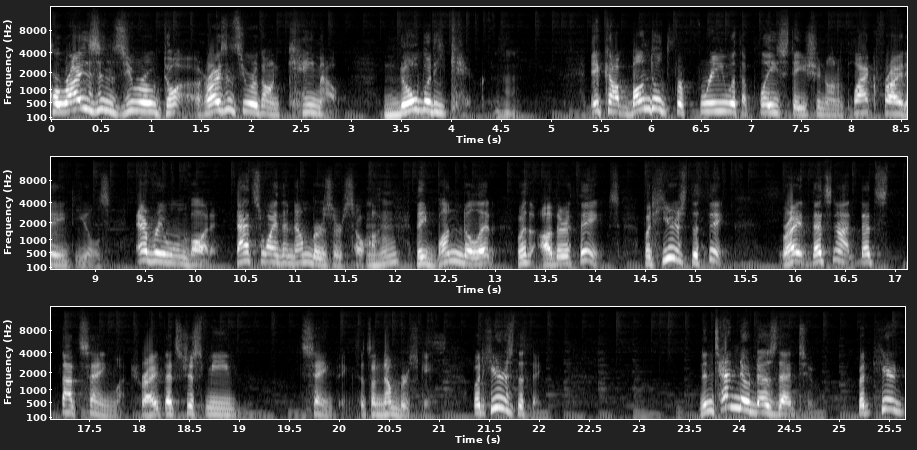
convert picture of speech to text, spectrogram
Horizon Zero Dawn, Horizon Zero Dawn came out, nobody cared. Mm-hmm. It got bundled for free with a PlayStation on Black Friday deals. Everyone bought it. That's why the numbers are so high. Mm-hmm. They bundle it with other things. But here's the thing, right? That's not that's not saying much, right? That's just me saying things. It's a numbers game. But here's the thing. Nintendo does that too. But here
